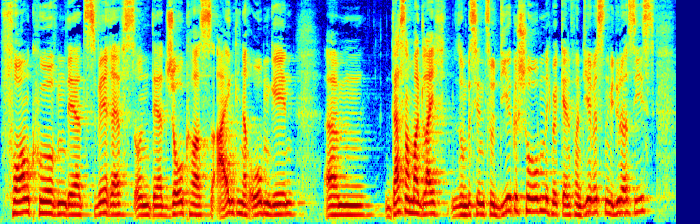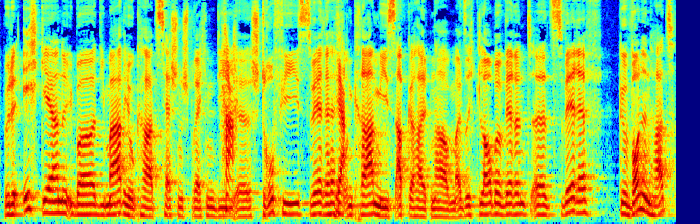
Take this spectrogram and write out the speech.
Formkurven der Zverevs und der Jokers eigentlich nach oben gehen. Ähm, das nochmal gleich so ein bisschen zu dir geschoben. Ich möchte gerne von dir wissen, wie du das siehst. Würde ich gerne über die Mario Kart Session sprechen, die Ha. äh, Struffi, Zverev Ja. und Kramis abgehalten haben. Also ich glaube, während äh, Zverev gewonnen hat,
